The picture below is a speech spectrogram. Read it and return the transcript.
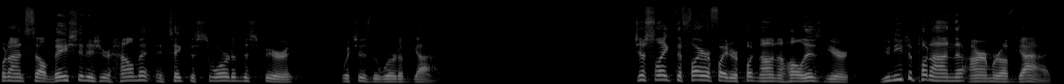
Put on salvation as your helmet and take the sword of the Spirit, which is the word of God. Just like the firefighter putting on all his gear, you need to put on the armor of God.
